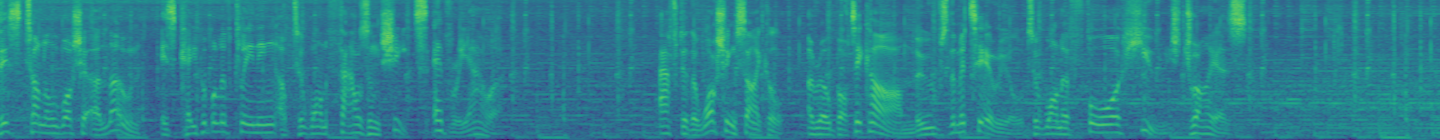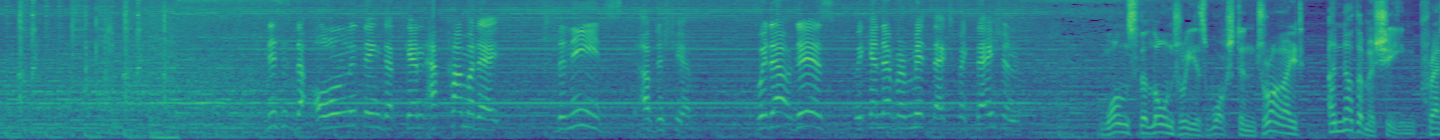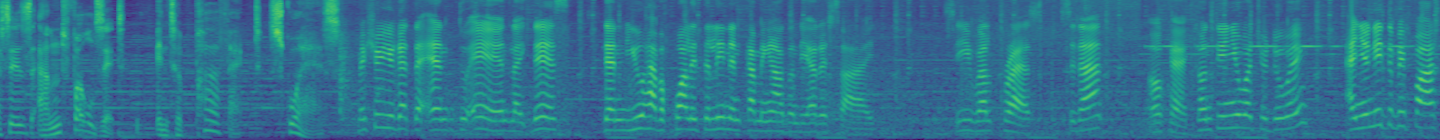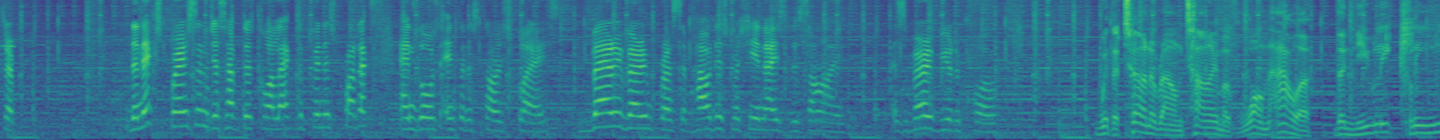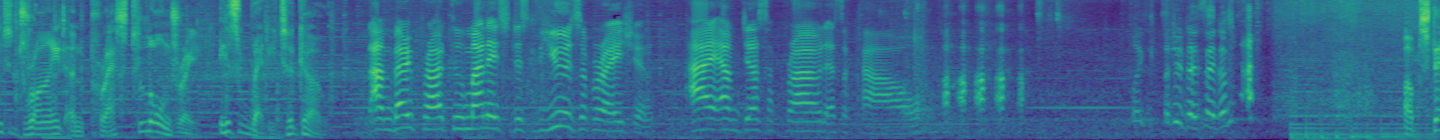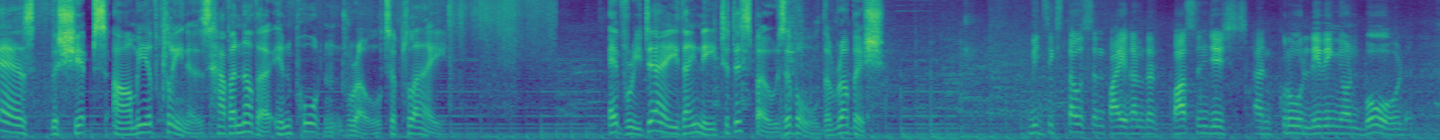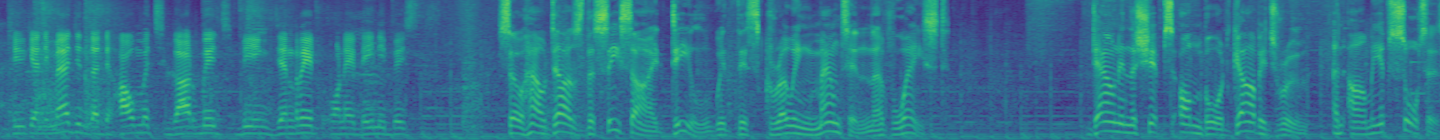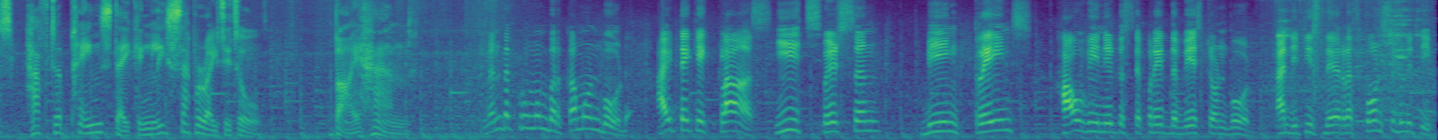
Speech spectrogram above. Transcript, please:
This tunnel washer alone is capable of cleaning up to 1,000 sheets every hour. After the washing cycle, a robotic arm moves the material to one of four huge dryers. This is the only thing that can accommodate the needs of the ship. Without this, we can never meet the expectation. Once the laundry is washed and dried, another machine presses and folds it into perfect squares. Make sure you get the end to end like this, then you have a quality linen coming out on the other side. See, well pressed. See that? Okay, continue what you're doing. And you need to be faster. The next person just have to collect the finished product and goes into the storage place. Very, very impressive how this machine is designed. It's very beautiful. With a turnaround time of one hour, the newly cleaned, dried and pressed laundry is ready to go. I'm very proud to manage this huge operation. I am just as proud as a cow. like, what did I say that? Upstairs, the ship's army of cleaners have another important role to play. Every day, they need to dispose of all the rubbish. With 6,500 passengers and crew living on board, you can imagine that how much garbage being generated on a daily basis. So how does the seaside deal with this growing mountain of waste? Down in the ship's onboard garbage room, an army of sorters have to painstakingly separate it all by hand. When the crew member come on board, I take a class, each person being trained how we need to separate the waste on board, and it is their responsibility.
